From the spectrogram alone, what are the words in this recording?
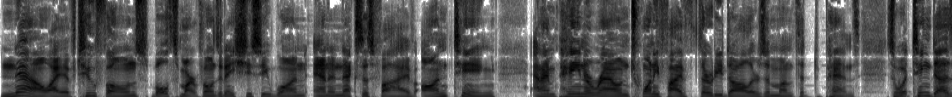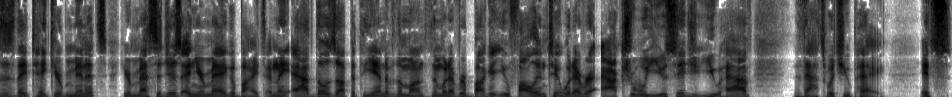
Now I have two phones, both smartphones, an HTC One and a Nexus 5 on Ting, and I'm paying around $25, $30 a month. It depends. So what Ting does is they take your minutes, your messages, and your megabytes, and they add those up at the end of the month. And whatever bucket you fall into, whatever actual usage you have, that's what you pay. It's,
